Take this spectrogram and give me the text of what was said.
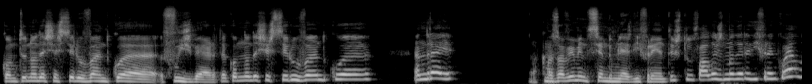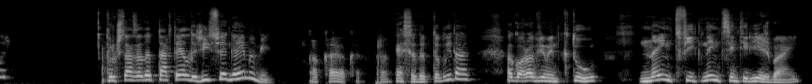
Como tu não deixas de ser o Vando com a Felisberta. Como não deixas de ser o Vando com a Andreia. Ok. Mas obviamente, sendo mulheres diferentes, tu falas de maneira diferente com elas. Porque estás a adaptar-te a elas. Isso é game, amigo. Ok, ok, pronto. Essa adaptabilidade. Agora, obviamente que tu nem te, fico, nem te sentirias bem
